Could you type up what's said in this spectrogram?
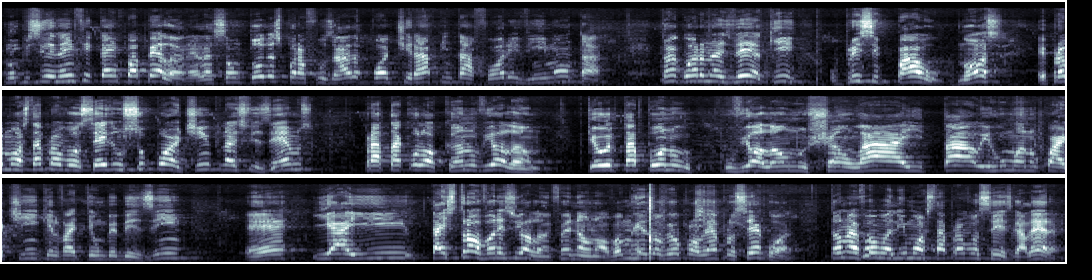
não precisa nem ficar empapelando. Elas são todas parafusadas, pode tirar, pintar fora e vir e montar. Então agora nós veio aqui, o principal nosso é para mostrar para vocês um suportinho que nós fizemos para estar tá colocando o violão. Porque ele tá pondo o violão no chão lá e tal, e rumando no quartinho que ele vai ter um bebezinho. É, e aí tá estrovando esse violão. Eu falei, não, não, vamos resolver o problema pra você agora. Então nós vamos ali mostrar pra vocês, galera.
